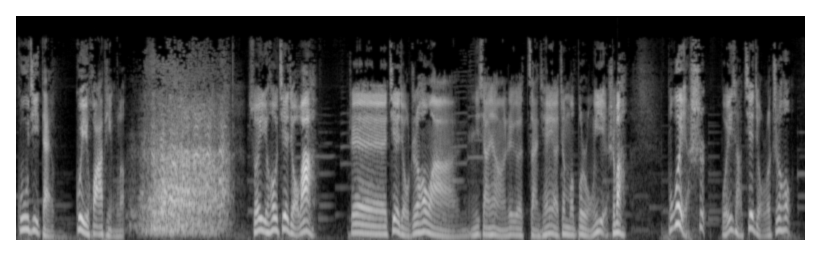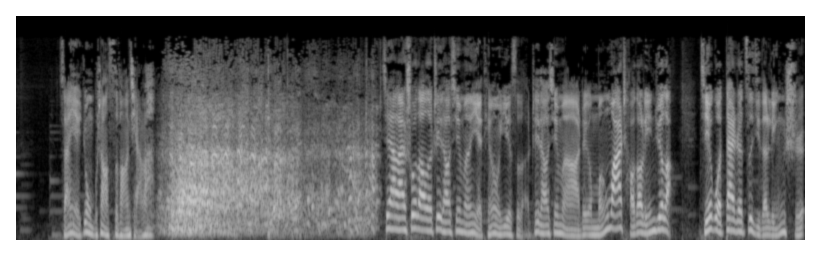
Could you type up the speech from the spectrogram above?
估计得跪花瓶了。所以以后戒酒吧，这戒酒之后啊，你想想这个攒钱也这么不容易，是吧？不过也是，我一想戒酒了之后，咱也用不上私房钱了。接下来说到的这条新闻也挺有意思的，这条新闻啊，这个萌娃吵到邻居了，结果带着自己的零食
